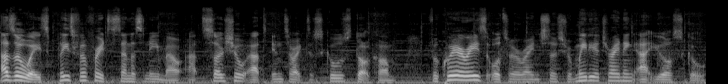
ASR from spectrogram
As always, please feel free to send us an email at social at interactiveschools.com for queries or to arrange social media training at your school.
